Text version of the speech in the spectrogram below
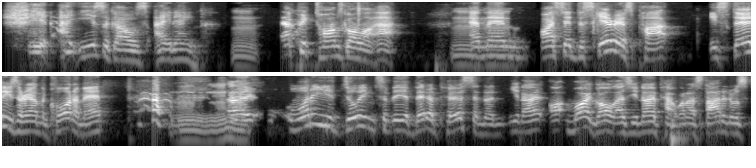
"Shit, eight years ago I was 18. Mm. How quick time's gone like that." Mm-hmm. And then I said, "The scariest part." His 30s around the corner, man. mm-hmm. so what are you doing to be a better person? And, you know, my goal, as you know, Pat, when I started was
